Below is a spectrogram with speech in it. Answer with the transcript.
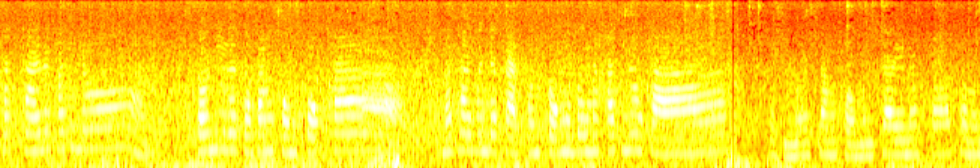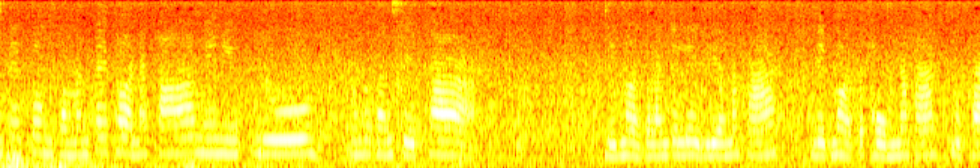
ทักทายนะคะพี่น้อง ตอนนี้เรากำลังฝนตกค่ะ มาถ่ายบรรยากาศฝนตกให้เบิ่งนะคะพี่น้องค่ะก็สิมาสั่งข้าวมันไก่นะคะข้าวมันไก่ต้มข้าวมันไก่ทอดนะคะ เมนูอยู่ยังประทานเสร็จค่ะ เด็กหน่อยกำลังจะเลิกเรียนนะคะ เด็กหน่อยประถมนะคะ ลูกค้า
